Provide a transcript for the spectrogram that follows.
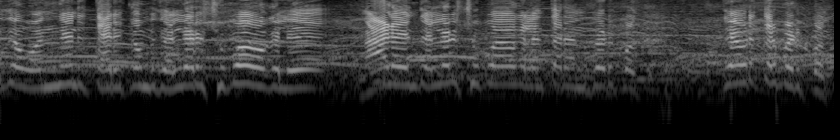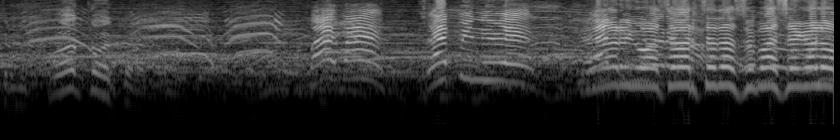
ಇದು ಒಂದನೇ ತಾರೀಕು ಎಲ್ಲರೂ ಎಲ್ಲರಿಗೂ ಶುಭವಾಗಲಿ ನಾಳೆಯಿಂದ ಶುಭ ಶುಭವಾಗಲಿ ಅಂತ ನಾನು ಬೇಡ್ಕೊಳ್ತೀನಿ. ದೇವ್ರ ಹತ್ರ ಬೇಡ್ಕೊಳ್ತೀನಿ. Okay okay bye bye happy new year ಎಲ್ಲರಿಗೂ ಹೊಸ ವರ್ಷದ ಶುಭಾಶಯಗಳು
